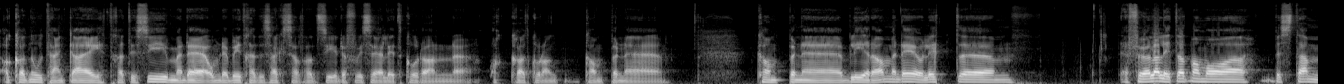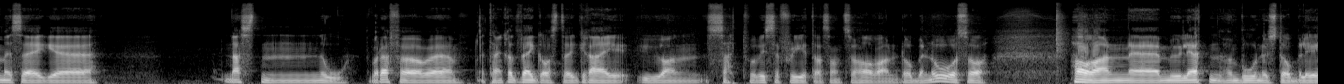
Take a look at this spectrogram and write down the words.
Akkurat nå tenker jeg 37, men det, om det blir 36 eller 37, det får vi se litt hvordan, eh, akkurat hvordan kampene, kampene blir da. Men det er jo litt uh, Jeg føler litt at man må bestemme seg uh, nesten nå. Det var derfor jeg tenker at Vegas er grei uansett. For hvis jeg freehitter, så har han dobbel nå, og så har han muligheten for en bonusdobbel i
